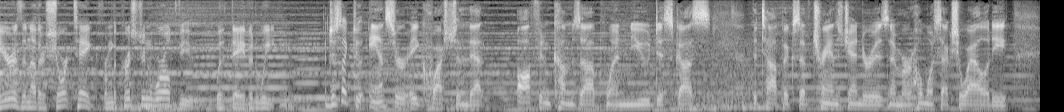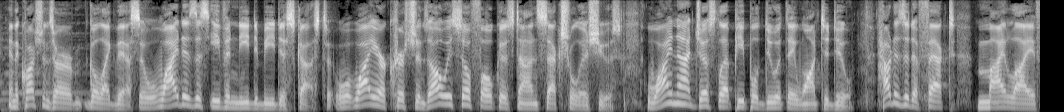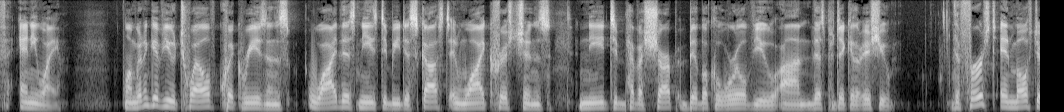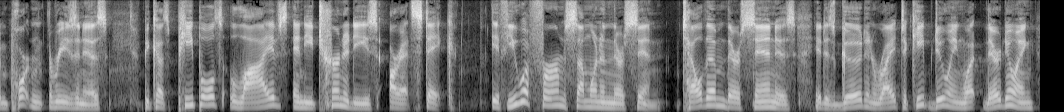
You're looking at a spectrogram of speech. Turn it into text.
Here is another short take from the Christian Worldview with David Wheaton. I'd just like to answer a question that often comes up when you discuss the topics of transgenderism or homosexuality. And the questions are go like this. So why does this even need to be discussed? Why are Christians always so focused on sexual issues? Why not just let people do what they want to do? How does it affect my life anyway? Well, I'm going to give you 12 quick reasons why this needs to be discussed and why Christians need to have a sharp biblical worldview on this particular issue. The first and most important reason is because people's lives and eternities are at stake. If you affirm someone in their sin, tell them their sin is it is good and right to keep doing what they're doing,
